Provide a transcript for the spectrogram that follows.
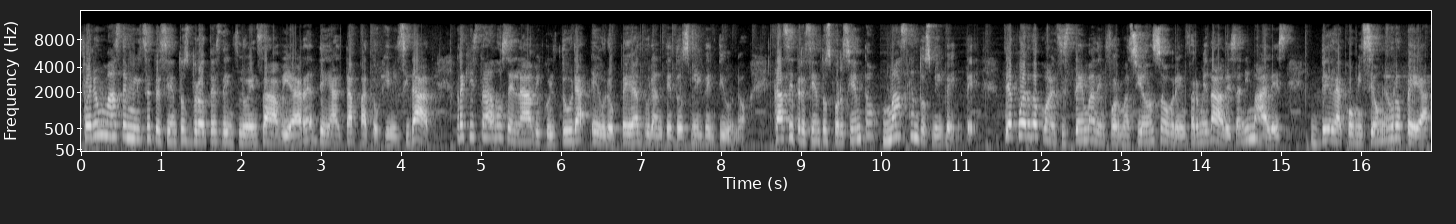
Fueron más de 1.700 brotes de influenza aviar de alta patogenicidad registrados en la avicultura europea durante 2021, casi 300% más que en 2020. De acuerdo con el Sistema de Información sobre Enfermedades Animales de la Comisión Europea,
